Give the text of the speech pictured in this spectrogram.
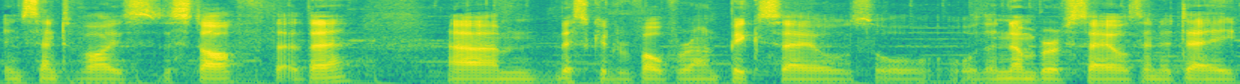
incentivize the staff that are there. Um, this could revolve around big sales or, or, the number of sales in a day.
